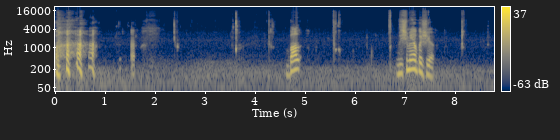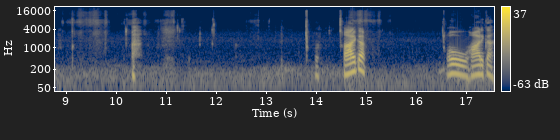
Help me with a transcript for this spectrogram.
Bal dişime yapışıyor. Harika. Oo harika.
